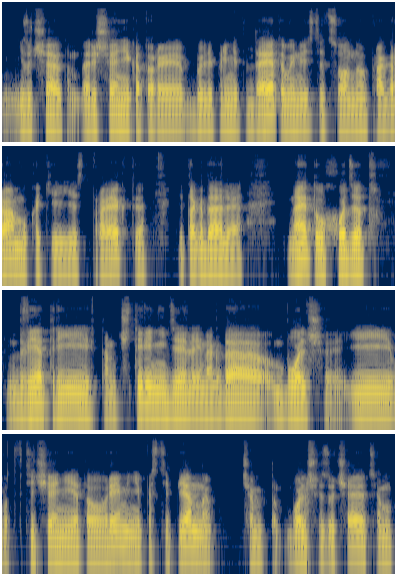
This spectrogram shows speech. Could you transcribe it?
изучаю там, решения, которые были приняты до этого, инвестиционную программу, какие есть проекты и так далее. На это уходят 2, 3, там, 4 недели, иногда больше. И вот в течение этого времени постепенно, чем там, больше изучаю, тем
